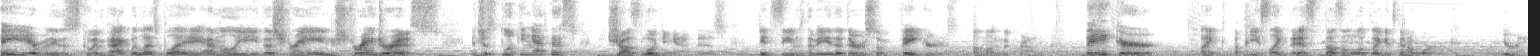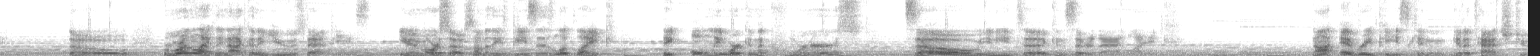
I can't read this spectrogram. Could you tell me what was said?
Hey everybody, this is KuuImpact with Let's Play Emily the Strange, Strangerous! And just looking at this, just looking at this, it seems to be that there are some fakers among the crowd. Faker! Like, a piece like this doesn't look like it's gonna work. Period. So, we're more than likely not gonna use that piece. Even more so, some of these pieces look like they only work in the corners, so you need to consider that, like not every piece can get attached to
